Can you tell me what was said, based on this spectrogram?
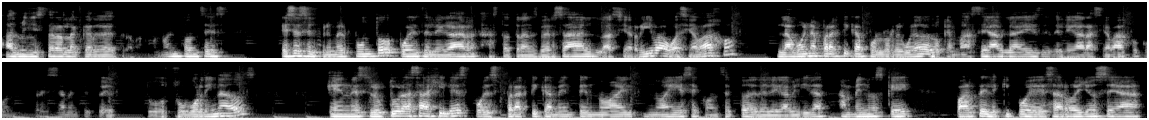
administrar la carga de trabajo, ¿no? Entonces, ese es el primer punto, puedes delegar hasta transversal, hacia arriba o hacia abajo. La buena práctica, por lo regular, lo que más se habla es de delegar hacia abajo con precisamente tus subordinados en estructuras ágiles, pues prácticamente no hay, no hay ese concepto de delegabilidad, a menos que parte del equipo de desarrollo sea,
